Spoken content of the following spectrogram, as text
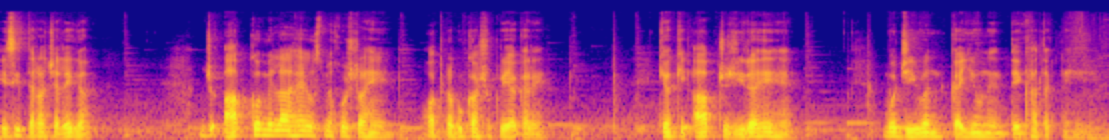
इसी तरह चलेगा। जो आपको मिला है उसमें खुश रहें और प्रभु का शुक्रिया करें। क्योंकि आप जो जी रहे हैं, वो जीवन कईयों ने देखा तक नहीं है।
